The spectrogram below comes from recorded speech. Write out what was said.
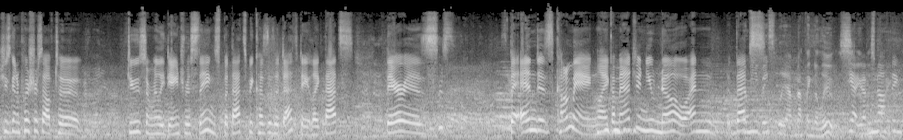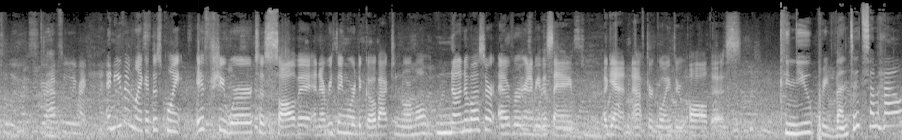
she's going to push herself to do some really dangerous things, but that's because of the death date. Like that's there is the end is coming. Like imagine you know, and that's you basically have nothing to lose. yeah, you have nothing to lose. You're absolutely right. And even like at this point, if she were to solve it and everything were to go back to normal, none of us are ever going to be the same again after going through all this. Can you prevent it somehow?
